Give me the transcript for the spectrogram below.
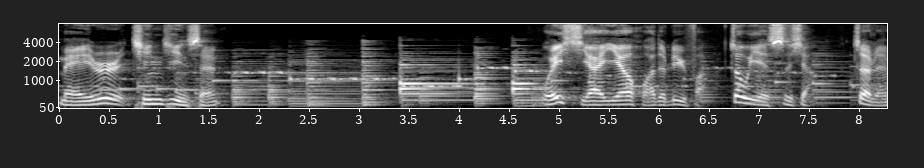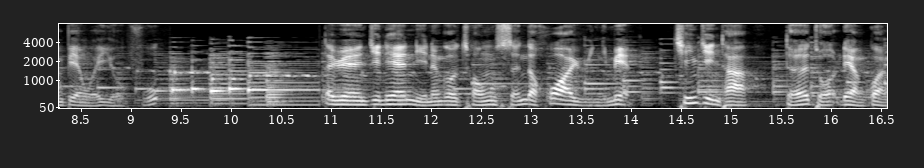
每日亲近神，唯喜爱耶和华的律法，昼夜思想，这人便为有福。但愿今天你能够从神的话语里面亲近他，得着亮光。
